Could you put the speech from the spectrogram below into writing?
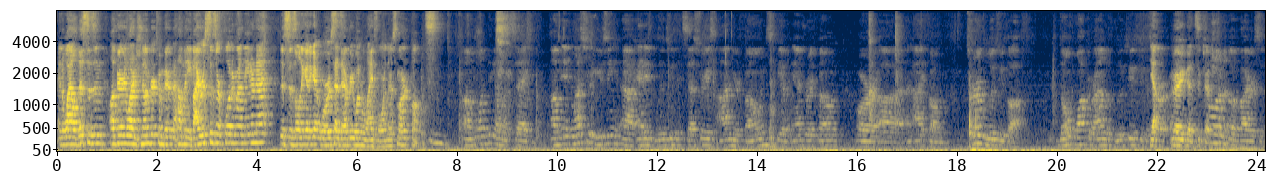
And while this isn't a very large number compared to how many viruses are floating around the internet, this is only going to get worse as everyone relies more on their smartphones. Um, one thing I want to say, um, unless you're using uh, added Bluetooth accessories on your phones, if you have an Android phone or uh, an iPhone, turn Bluetooth off. Don't walk around with Bluetooth because Yeah, there are very a good suggestion. ton of viruses.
